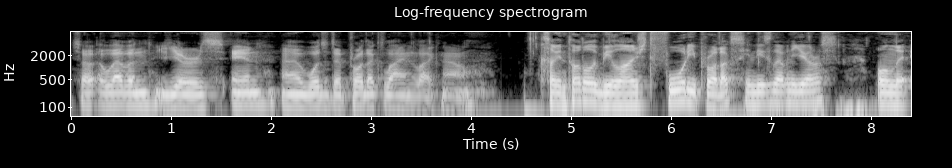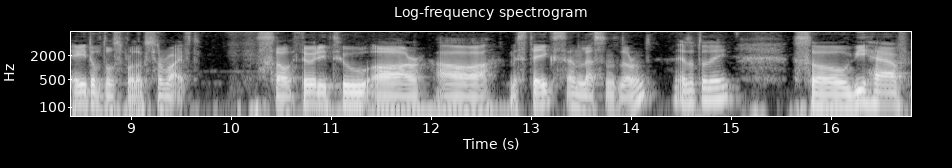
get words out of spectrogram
So 11 years in, uh, what's the product line like now? So in total, we launched 40 products in these 11 years. Only eight of those products survived. So 32 are our mistakes and lessons learned as of today. So we have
